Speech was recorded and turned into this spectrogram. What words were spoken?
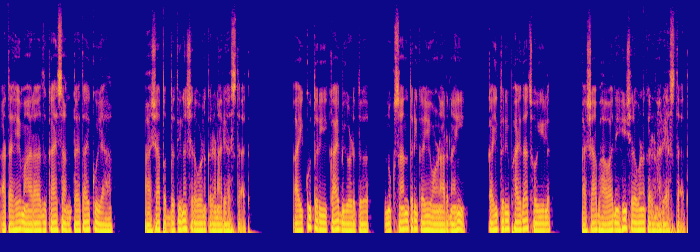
आता हे महाराज काय सांगतायत ऐकूया. अशा पद्धतीनं श्रवण करणारे असतात. ऐकू तरी काय बिघडतं नुकसान तरी काही होणार नाही काहीतरी फायदाच होईल अशा भावानेही श्रवण करणारे असतात.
